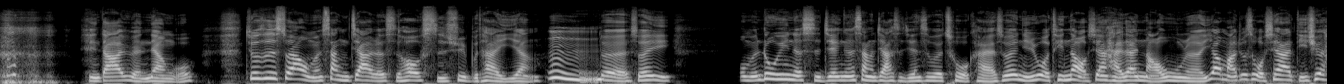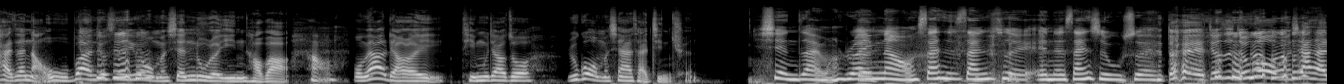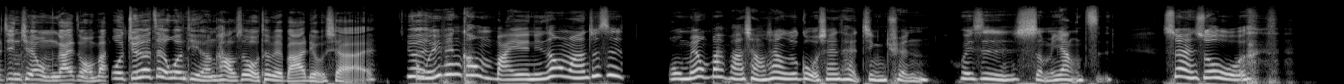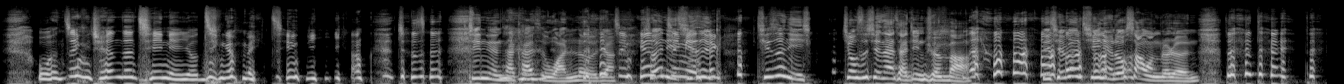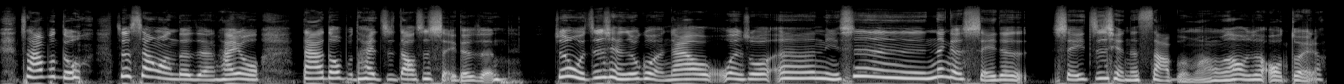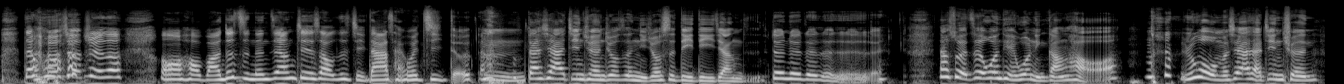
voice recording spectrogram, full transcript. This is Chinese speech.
请大家原谅我。就是虽然我们上架的时候时序不太一样，嗯，对，所以。我们录音的时间跟上架时间是会错开，所以你如果听到我现在还在脑雾呢，要么就是我现在的确还在脑雾，不然就是因为我们先录了音，好不好？好，我们要聊的题目叫做“如果我们现在才进圈”，现在吗？Right now，三十三岁，and 三十五岁，对，就是如果我们现在才进圈，我们该怎么办？我觉得这个问题很好，所以我特别把它留下来，因为我一片空白耶，你知道吗？就是我没有办法想象，如果我现在才进圈。会是什么样子？虽然说我我进圈这七年有进跟没进一样，就是今年才开始玩乐这样，所以你其实其实你就是现在才进圈吧？你前面七年都上网的人，对对对，差不多。就上网的人，还有大家都不太知道是谁的人。就是我之前如果人家要问说，嗯、呃，你是那个谁的？谁之前的 sub 嘛，然后我就说哦，对了，但我就觉得 哦，好吧，就只能这样介绍自己，大家才会记得。嗯，但现在进圈就是你就是弟弟这样子。对对对对对对对。那所以这个问题问你刚好啊，如果我们现在才进圈，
